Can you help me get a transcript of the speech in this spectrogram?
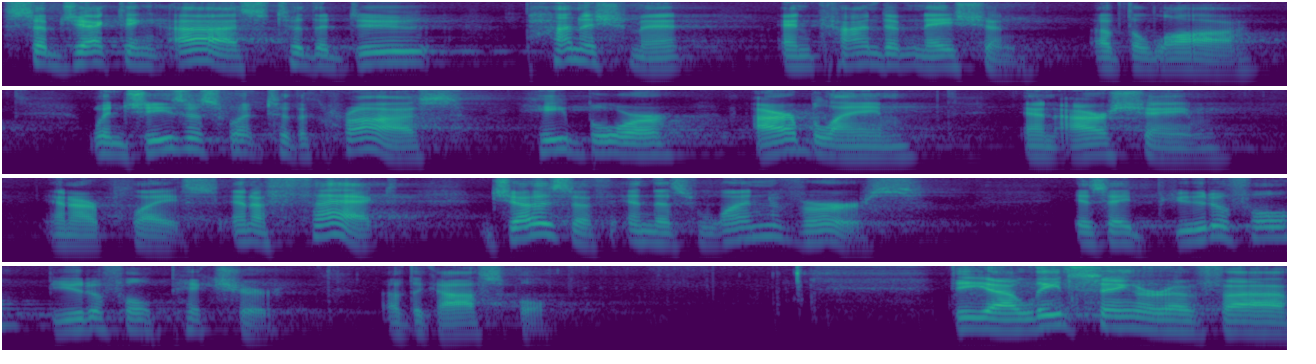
subjecting us to the due punishment and condemnation of the law, when Jesus went to the cross, he bore our blame and our shame in our place. In effect, Joseph, in this one verse, is a beautiful, beautiful picture of the gospel. The uh, lead singer of uh,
